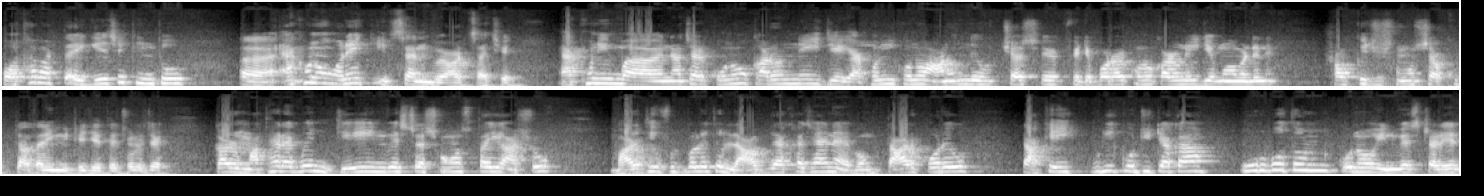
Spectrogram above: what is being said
কথাবার্তা এগিয়েছে, কিন্তু এখনও অনেক ইফস অ্যান্ড আছে। এখনই নাচার কোনো কারণ নেই যে এখনই কোনো আনন্দে উচ্ছ্বাসে ফেটে পড়ার কোনো কারণ নেই যে মোহামেডানে সব কিছু সমস্যা খুব তাড়াতাড়ি মিটে যেতে চলেছে। কারণ মাথায় রাখবেন যে ইনভেস্টার সংস্থাই আসুক, ভারতীয় ফুটবলে তো লাভ দেখা যায় না এবং তারপরেও তাকে এই কুড়ি কোটি টাকা পূর্বতন কোনো ইনভেস্টারের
